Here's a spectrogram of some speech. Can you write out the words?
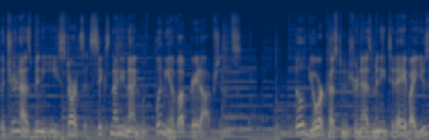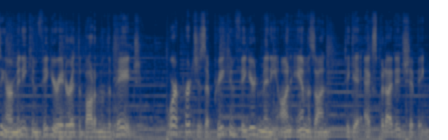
The TrueNAS Mini E starts at 699 with plenty of upgrade options. Build your custom TrueNAS Mini today by using our Mini configurator at the bottom of the page, or purchase a pre-configured Mini on Amazon to get expedited shipping.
